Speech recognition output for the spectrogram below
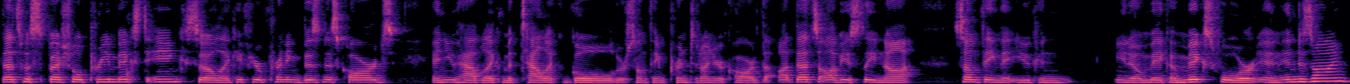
That's with special pre-mixed ink. So like if you're printing business cards and you have like metallic gold or something printed on your card, uh, that's obviously not something that you can, you know, make a mix for in InDesign.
